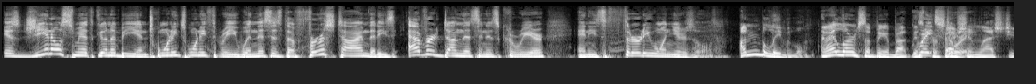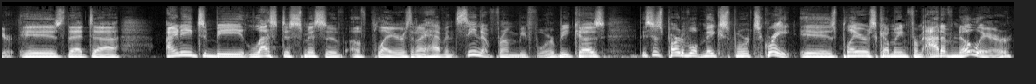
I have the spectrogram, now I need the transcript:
is Geno Smith going to be in 2023 when this is the first time that he's ever done this in his career and he's 31 years old? unbelievable. And I learned something about this Great profession story. last year is that uh, I need to be less dismissive of players that I haven't seen it from before because this is part of what makes sports great is players coming from out of nowhere.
